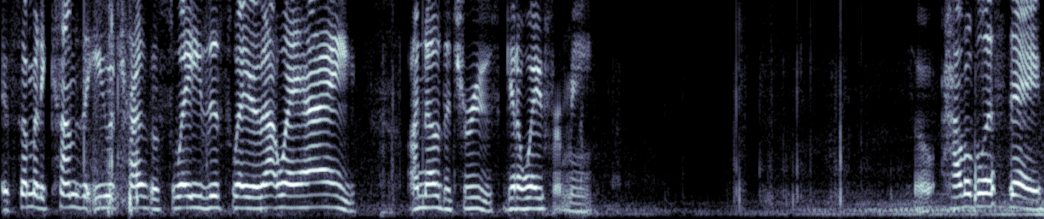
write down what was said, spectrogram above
if somebody comes at you and tries to sway you this way or that way, hey, I know the truth. Get away from me. So, have a blessed day.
